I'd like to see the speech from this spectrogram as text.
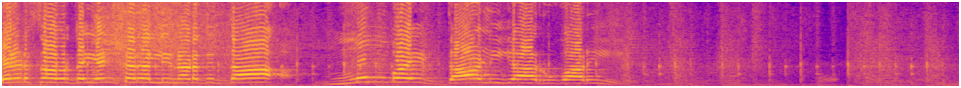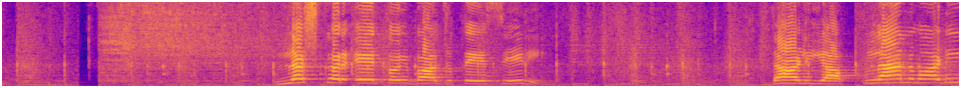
ಎರಡ್ ಸಾವಿರದ ಎಂಟರಲ್ಲಿ ನಡೆದಿದ್ದ ಮುಂಬೈ ದಾಳಿಯ ರುವಾರಿ. ಲಷ್ಕರ್ ಎ ತೊಯ್ಬಾ ಜೊತೆ ಸೇರಿ ದಾಳಿಯ ಪ್ಲಾನ್ ಮಾಡಿ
